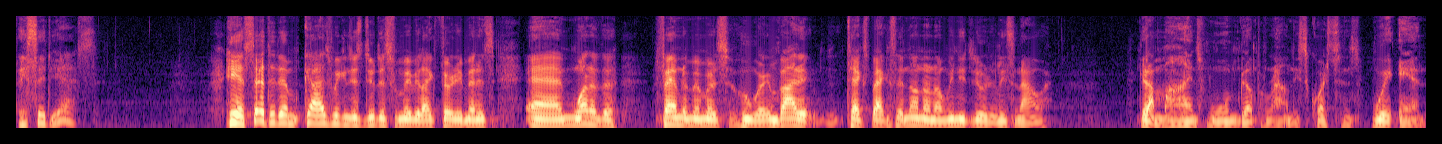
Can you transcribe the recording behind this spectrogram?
They said yes. He had said to them, guys, we can just do this for maybe like 30 minutes. And one of the family members who were invited text back and said, no, no, no, we need to do it at least an hour. Get our minds warmed up around these questions. We're in.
